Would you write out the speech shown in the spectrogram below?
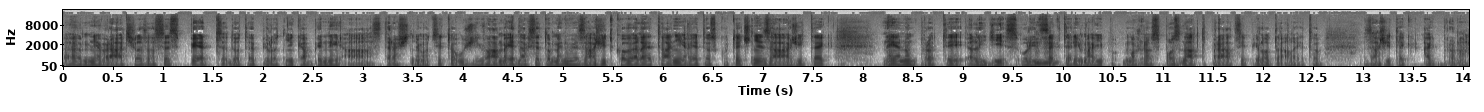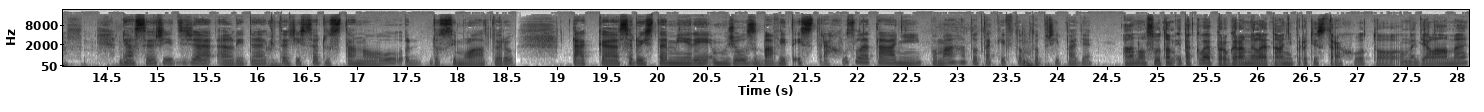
eh, mě vrátil zase zpět do té pilotní kabiny a strašně moc si to užíváme. Jednak se to jmenuje zážitkové létání a je to skutečně zážitek nejenom pro ty lidi z ulice, mm-hmm. kteří mají možnost poznat práci pilota, ale je to zážitek i pro nás. Dá se říct, že lidé, kteří se dostanou do simulátoru, tak se do jisté míry můžou zbavit i strachu z létání. Pomáhá to taky v tomto případě? Ano, jsou tam i takové programy létání proti strachu, to neděláme,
